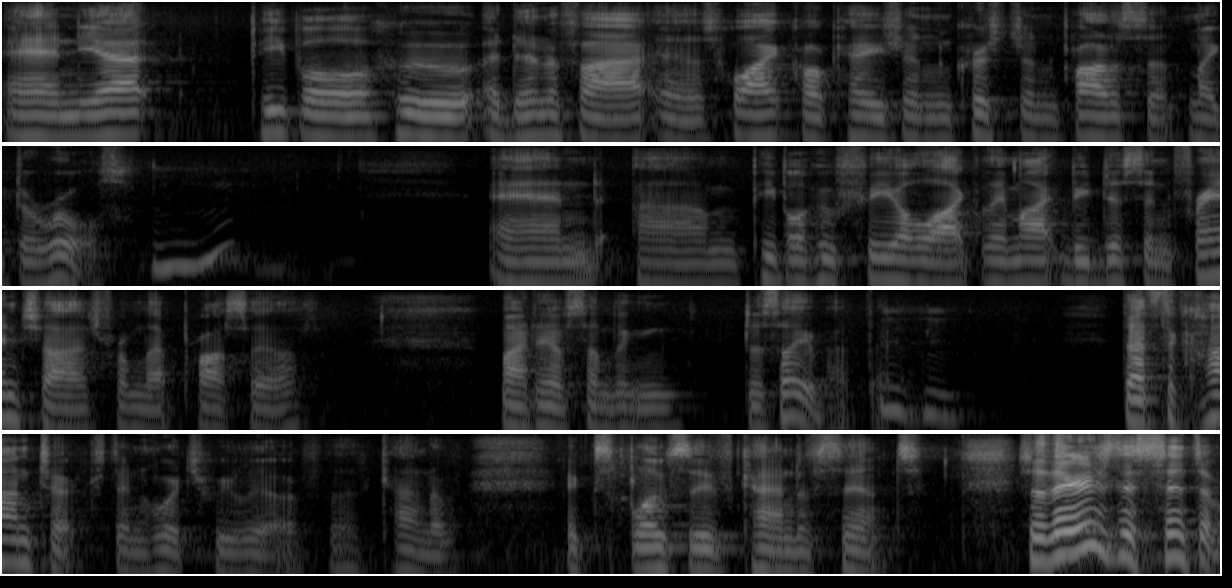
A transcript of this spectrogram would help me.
And yet, people who identify as white, Caucasian, Christian, Protestant make the rules. Mm-hmm. And um, people who feel like they might be disenfranchised from that process might have something to say about that. Mm-hmm. That's the context in which we live, the kind of explosive kind of sense. So there is this sense of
